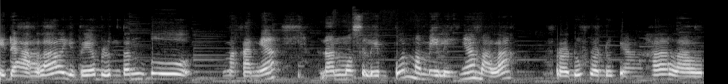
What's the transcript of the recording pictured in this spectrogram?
tidak halal gitu ya belum tentu. Makanya non muslim pun memilihnya malah produk-produk yang halal.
